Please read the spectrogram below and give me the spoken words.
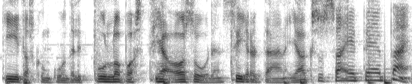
Kiitos kun kuuntelit pullopostia osuuden. Siirrytään jaksossa eteenpäin.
